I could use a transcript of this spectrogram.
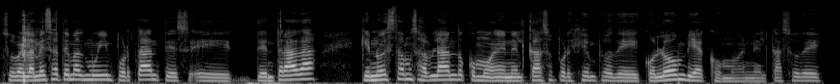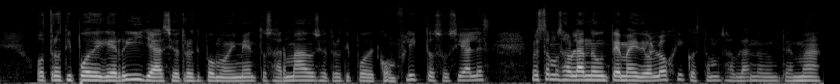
sobre la mesa temas muy importantes. Eh, de entrada, que no estamos hablando como en el caso, por ejemplo, de Colombia, como en el caso de otro tipo de guerrillas y otro tipo de movimientos armados y otro tipo de conflictos sociales. No estamos hablando de un tema ideológico, estamos hablando de un tema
